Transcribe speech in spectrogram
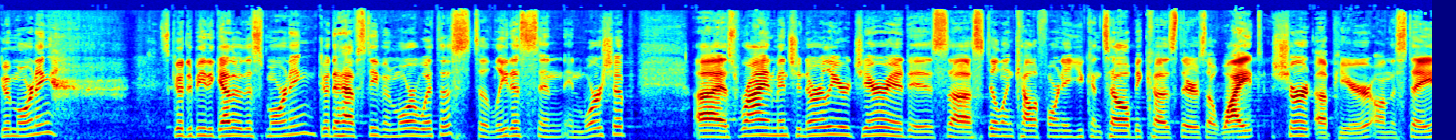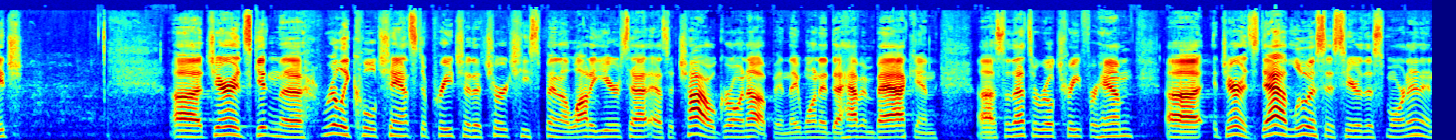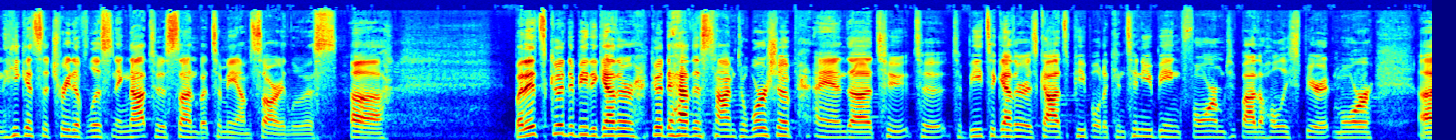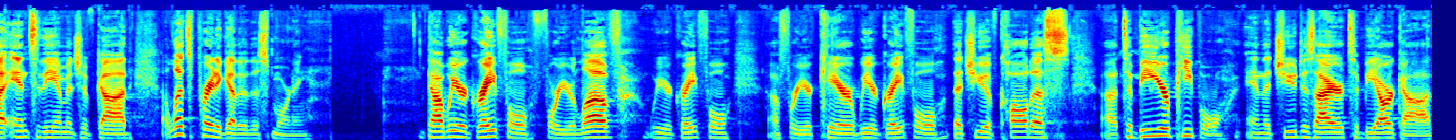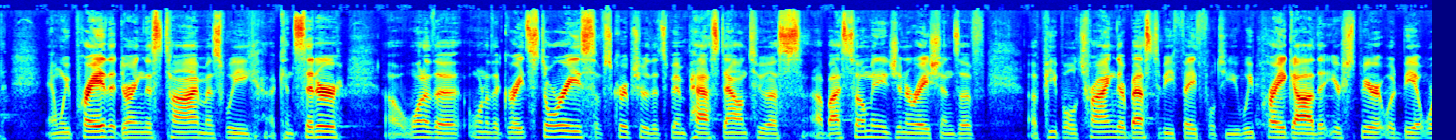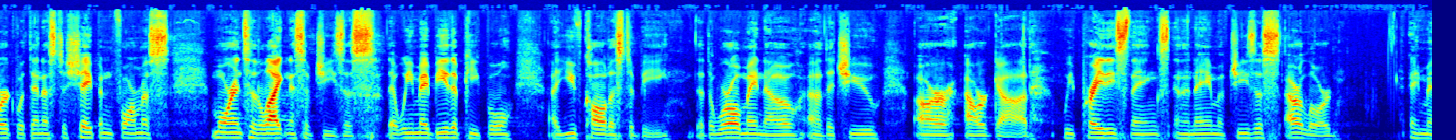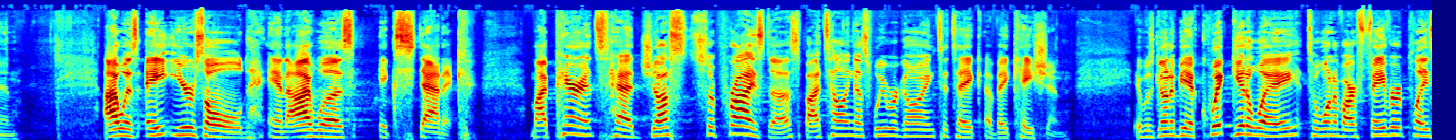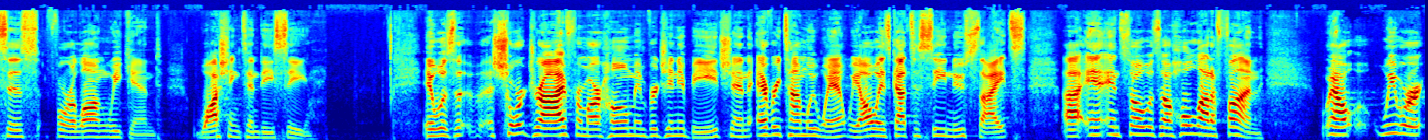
Good morning. It's good to be together this morning. Good to have Stephen Moore with us to lead us in, in worship. Uh, as Ryan mentioned earlier, Jared is uh, still in California. You can tell because there's a white shirt up here on the stage. Uh, Jared's getting the really cool chance to preach at a church he spent a lot of years at as a child growing up, and they wanted to have him back. And uh, so that's a real treat for him. Uh, Jared's dad, Lewis, is here this morning, and he gets the treat of listening not to his son, but to me. I'm sorry, Lewis. Uh, but it's good to be together, good to have this time to worship and uh, to, to, to be together as God's people, to continue being formed by the Holy Spirit more uh, into the image of God. Uh, let's pray together this morning. God, we are grateful for your love. We are grateful uh, for your care. We are grateful that you have called us uh, to be your people and that you desire to be our God. And we pray that during this time, as we uh, consider uh, one, of the, one of the great stories of Scripture that's been passed down to us uh, by so many generations of, of people trying their best to be faithful to you, we pray, God, that your Spirit would be at work within us to shape and form us more into the likeness of Jesus, that we may be the people uh, you've called us to be, that the world may know uh, that you are our God. We pray these things in the name of Jesus our Lord. Amen. I was eight years old and I was ecstatic. My parents had just surprised us by telling us we were going to take a vacation. It was going to be a quick getaway to one of our favorite places for a long weekend, Washington, D.C. It was a, short drive from our home in Virginia Beach, and every time we went, we always got to see new sights uh, and, and so it was a whole lot of fun. Well, we were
